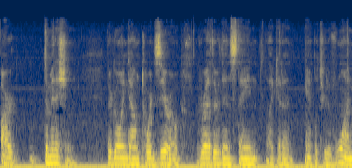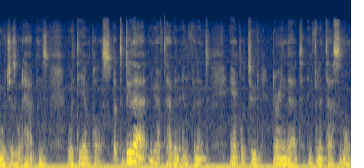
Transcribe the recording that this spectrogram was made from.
are diminishing. They're going down towards zero rather than staying like at an amplitude of 1, which is what happens with the impulse. But to do that, you have to have an infinite amplitude during that infinitesimal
